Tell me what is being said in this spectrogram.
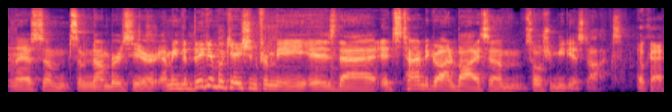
There's some some numbers here. I mean, the big implication for me is that it's time to go out and buy some social media stocks. Okay.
